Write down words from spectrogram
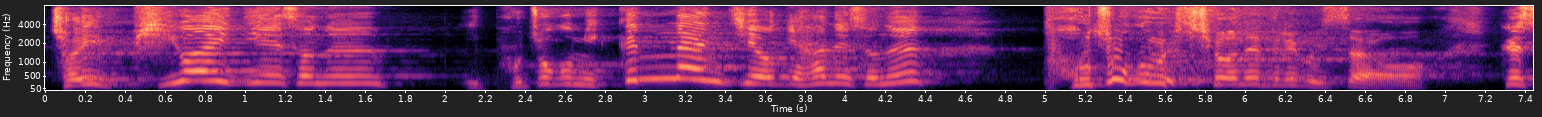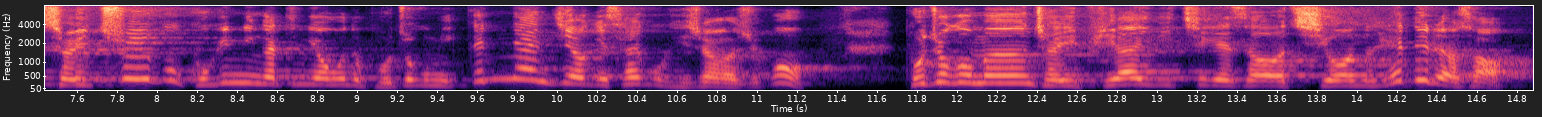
저희 BYD에서는 이 보조금이 끝난 지역에 한해서는 보조금을 지원해드리고 있어요. 그래서 저희 출구 고객님 같은 경우도 보조금이 끝난 지역에 살고 계셔가지고 보조금은 저희 BID 측에서 지원을 해드려서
